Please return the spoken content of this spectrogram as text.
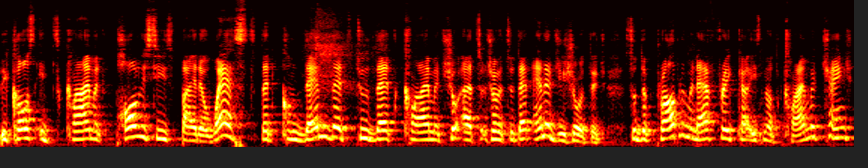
because it's climate policies by the West that condemn that to that climate sh- uh, to that energy shortage. So the problem in Africa is not climate change.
